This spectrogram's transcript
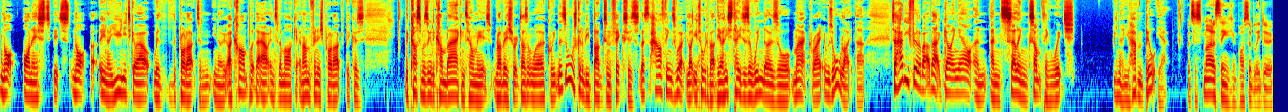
not honest. It's not, uh, you know, you need to go out with the product and, you know, I can't put that out into the market, an unfinished product, because the customers are going to come back and tell me it's rubbish or it doesn't work. We, there's always going to be bugs and fixes. That's how things work. Like you yeah. talked about the early stages of Windows or Mac, right? It was all like that. So how do you feel about that going out and, and selling something which, you know, you haven't built yet? It's the smartest thing you can possibly do.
